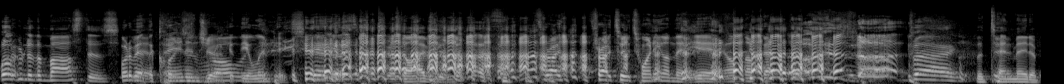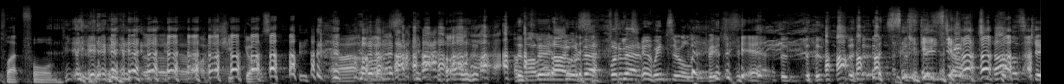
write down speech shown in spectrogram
Welcome to the Masters. What about Yeah. the clean He's and just jerk at the rolling. Olympics? diving. throw throw two twenty on there. Yeah, I'll knock that. Bang. The 10 metre platform. Oh, shit, guys. Uh, am I allowed to No, what about, what about Winter Olympics? Yeah. Ski jump. Ski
